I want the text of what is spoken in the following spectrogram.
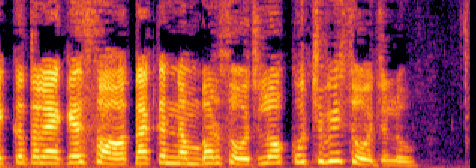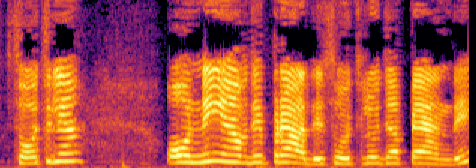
1 ਤੋਂ ਲੈ ਕੇ 100 ਤੱਕ ਨੰਬਰ ਸੋਚ ਲਓ ਕੁਝ ਵੀ ਸੋਚ ਲਓ। ਸੋਚ ਲਿਆ? ਉਹਨੇ ਹੀ ਆਪਦੇ ਭਰਾ ਦੇ ਸੋਚ ਲਓ ਜਾਂ ਭੈਣ ਦੇ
